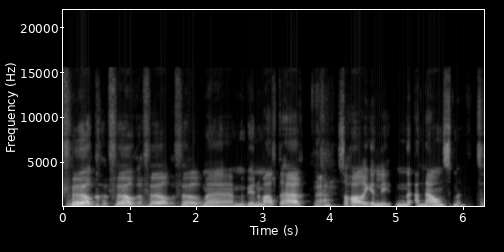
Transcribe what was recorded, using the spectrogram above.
før, før, før, før vi, vi begynner med alt det her, Ja. så har jeg en liten announcement.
